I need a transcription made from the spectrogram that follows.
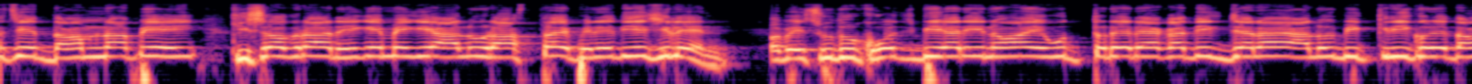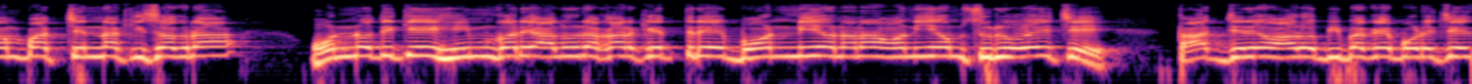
এসে দাম না পেয়েই কৃষকরা রেগে মেগে আলু রাস্তায় ফেলে দিয়েছিলেন। তবে শুধু কোচবিহারই নয়, উত্তরের একাধিক জেলায় আলু বিক্রি করে দাম পাচ্ছেন না কৃষকরা। অন্যদিকে হিমঘরে আলু রাখার ক্ষেত্রে বন নিয়েও নানা অনিয়ম শুরু হয়েছে। তার জেরেও আরও বিপাকে পড়েছেন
